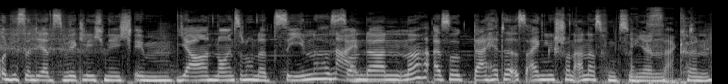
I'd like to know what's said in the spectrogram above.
Und wir sind jetzt wirklich nicht im Jahr 1910, Nein. sondern, ne, also da hätte es eigentlich schon anders funktionieren Exakt. können.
